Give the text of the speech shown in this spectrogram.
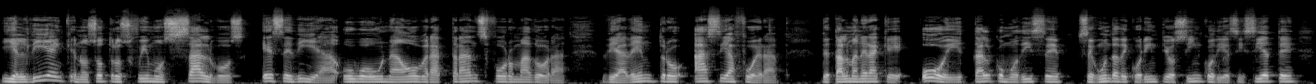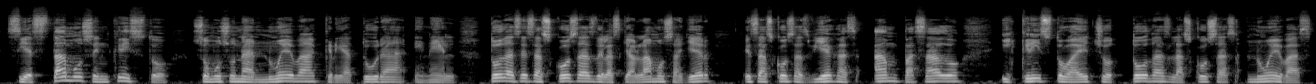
Y el día en que nosotros fuimos salvos, ese día hubo una obra transformadora de adentro hacia afuera, de tal manera que hoy, tal como dice 2 de Corintios 5:17, si estamos en Cristo, somos una nueva criatura en él. Todas esas cosas de las que hablamos ayer esas cosas viejas han pasado y Cristo ha hecho todas las cosas nuevas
